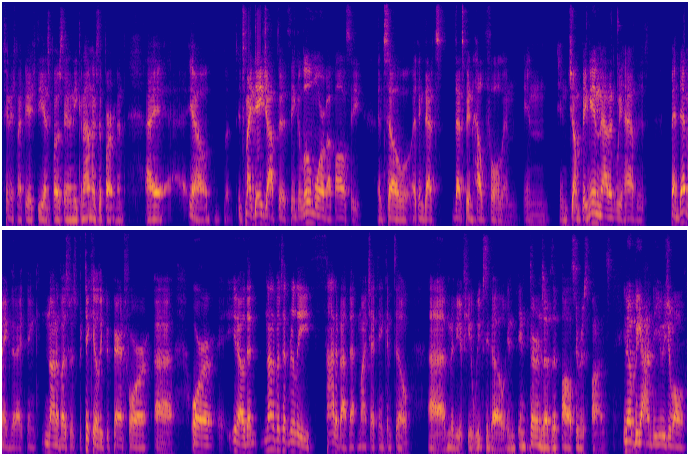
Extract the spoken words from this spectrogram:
finished my PhD, as opposed to in an economics department. I you know it's my day job to think a little more about policy, and so I think that's that's been helpful in in in jumping in now that we have this pandemic that I think none of us was particularly prepared for, uh, or you know that none of us had really thought about that much. I think until uh, maybe a few weeks ago, in in terms of the policy response. You know, beyond the usual,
